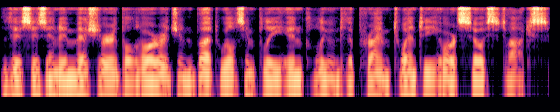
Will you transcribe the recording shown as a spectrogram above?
This is an immeasurable origin but will simply include the prime 20 or so stocks.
